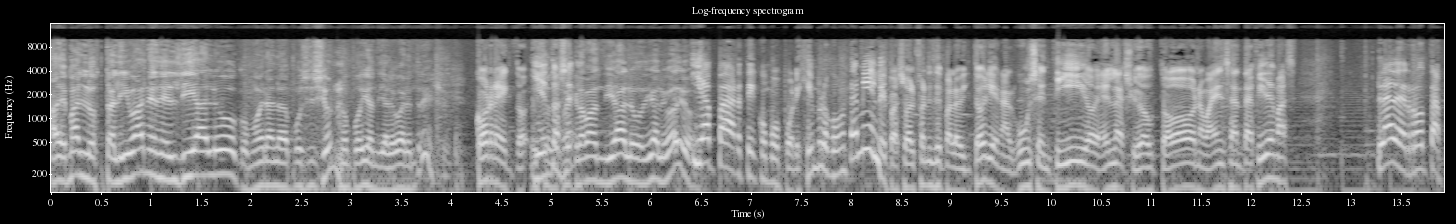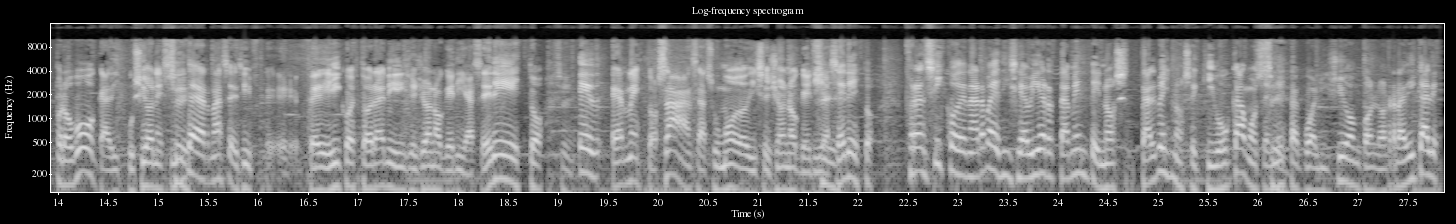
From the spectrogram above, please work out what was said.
Además, los talibanes del diálogo, como eran la oposición, no podían dialogar entre ellos. Correcto. Eso Y entonces, reclamaban diálogo, diálogo, diálogo. Y aparte, como por ejemplo, como también le pasó al Frente para la Victoria en algún sentido, en la ciudad autónoma, en Santa Fe y demás, la derrota provoca discusiones Sí. internas, es decir, eh, Federico Storani dice yo no quería hacer esto, Sí. Ernesto Sanz a su modo dice yo no quería Sí. hacer esto, Francisco de Narváez dice abiertamente nos, tal vez nos equivocamos en esta coalición con los radicales,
